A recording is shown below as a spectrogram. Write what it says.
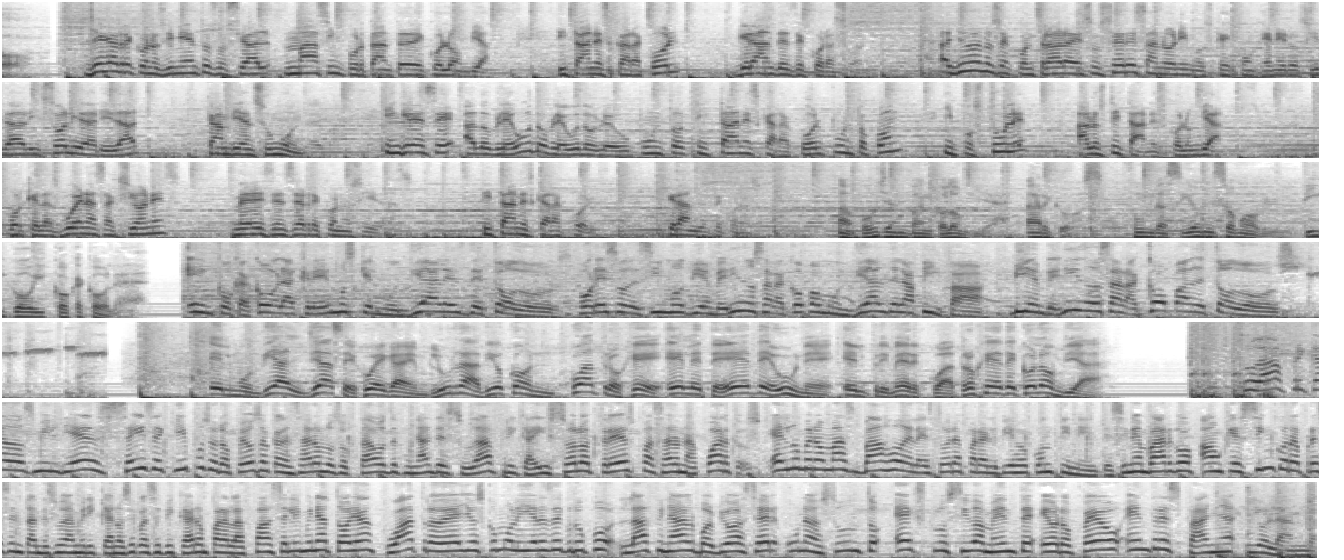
Llega el reconocimiento social más importante de Colombia. Titanes Caracol, grandes de corazón. Ayúdenos a encontrar a esos seres anónimos que con generosidad y solidaridad cambian su mundo. Ingrese a www.titanescaracol.com y postule a los Titanes colombianos, porque las buenas acciones merecen ser reconocidas. Titanes Caracol, grandes de corazón. Apoyan Bancolombia, Argos, Fundación Isomóvil, Tigo y Coca-Cola. En Coca-Cola creemos que el mundial es de todos. Por eso decimos bienvenidos a la Copa Mundial de la FIFA. Bienvenidos a la Copa de Todos. El Mundial ya se juega en Blue Radio con 4G LTE de UNE, el primer 4G de Colombia. Sudáfrica 2010. Seis equipos europeos alcanzaron los octavos de final de Sudáfrica y solo tres pasaron a cuartos, el número más bajo de la historia para el viejo continente. Sin embargo, aunque cinco representantes sudamericanos se clasificaron para la fase eliminatoria, cuatro de ellos como líderes del grupo, la final volvió a ser un asunto exclusivamente europeo entre España y Holanda.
